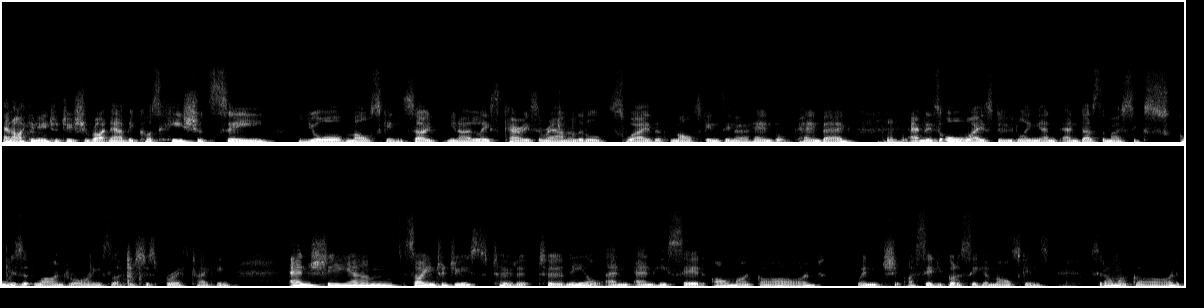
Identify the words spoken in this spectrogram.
and I can introduce you right now because he should see your moleskin. So you know, Elise carries around a little swathe of moleskins in her handbook handbag, mm-hmm. and is always doodling and and does the most exquisite line drawings. Like it's just breathtaking. And she, um, so I introduced her to, to Neil, and and he said, "Oh my God, when she, I said, You've got to see her moleskins. He said, Oh my God.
